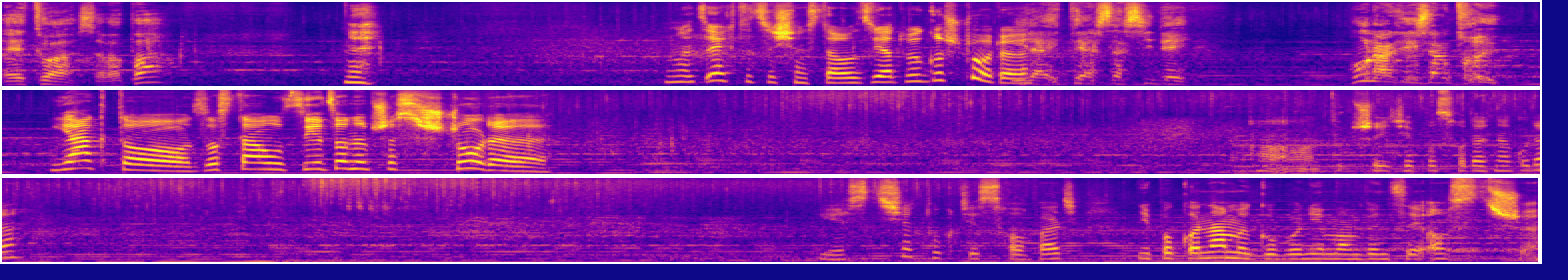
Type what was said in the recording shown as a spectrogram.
Et toi, ça va pas No to jak to co się stało? Zjadły go szczury. Il a été assassiné. On a des intrus. Jak to? Został zjedzony przez szczury. O, tu przyjdzie po schodach na górę? Jest się tu gdzie schować. Nie pokonamy go, bo nie mam więcej ostrzy.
